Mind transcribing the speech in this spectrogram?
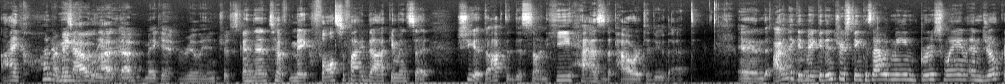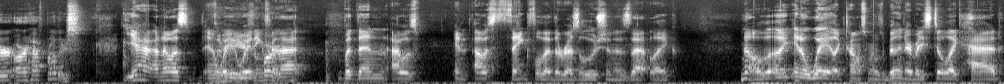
I hundred I mean, percent I would, believe I, that that'd make it really interesting. and then to make falsified mm-hmm. documents that she adopted this son, he has the power to do that. And I think it'd mm-hmm. make it interesting because that would mean Bruce Wayne and Joker are half brothers. Yeah, and I was in a way years waiting for that, but then I was, and I was thankful that the resolution is that like, no, like in a way, like Thomas Wayne was a billionaire, but he still like had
